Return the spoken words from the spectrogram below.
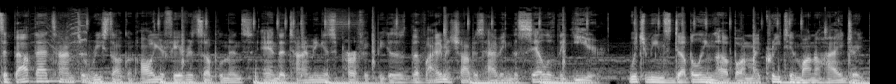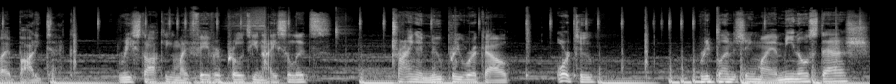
It's about that time to restock on all your favorite supplements, and the timing is perfect because the Vitamin Shoppe is having the sale of the year, which means doubling up on my creatine monohydrate by Bodytech, restocking my favorite protein isolates, trying a new pre workout or two, replenishing my amino stash,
